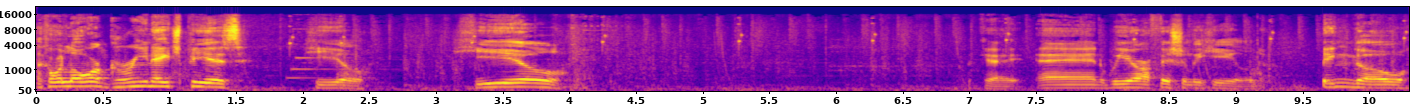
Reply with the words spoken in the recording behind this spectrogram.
Look how low our green HP is. Heal. Heal. Okay, and we are officially healed. Bingo.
